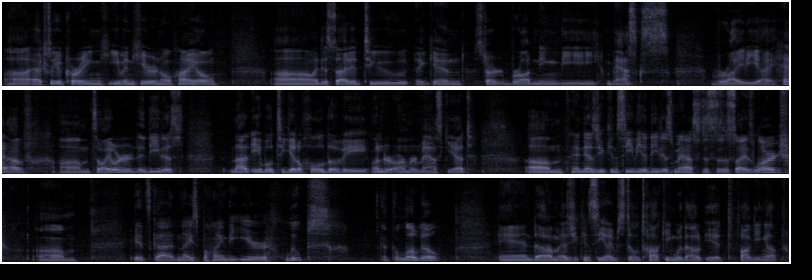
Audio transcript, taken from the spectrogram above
uh, actually occurring even here in Ohio, uh, I decided to again start broadening the masks variety I have. Um, so I ordered Adidas, not able to get a hold of a Under Armour mask yet. Um, and as you can see the Adidas mask, this is a size large. Um, it's got nice behind the ear loops. It's the logo. And um, as you can see, I'm still talking without it fogging up.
